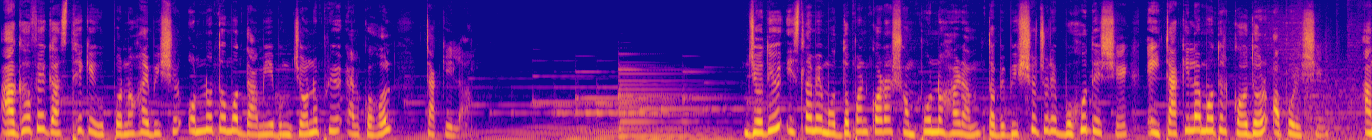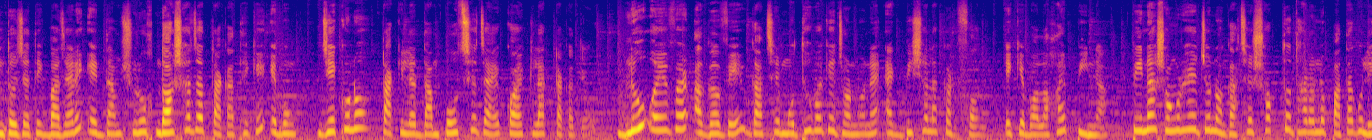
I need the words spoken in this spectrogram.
আঘাভে গাছ থেকে উৎপন্ন হয় বিশ্বের অন্যতম দামি এবং জনপ্রিয় অ্যালকোহল টাকিলা। যদিও ইসলামে মদ্যপান করা সম্পূর্ণ হারাম, তবে বিশ্বজুড়ে বহু দেশে এই টাকিলা মদের কদর অপরিসীম। আন্তর্জাতিক বাজারে এর দাম শুরু দশ হাজার টাকা থেকে এবং যে কোনো টাকিলার দাম পৌঁছে যায় কয়েক লাখ টাকাতেও। ব্লু ওয়েভার আগাভে গাছের মধ্যভাগে জন্ম নেয় এক বিশালাকার ফল। একে বলা হয় পিনা। পিনা সংগ্রহের জন্য গাছের শক্ত ধারালো পাতাগুলি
